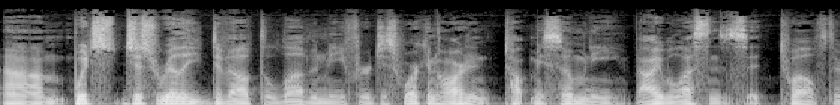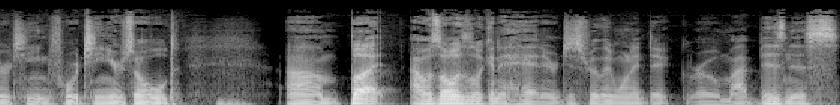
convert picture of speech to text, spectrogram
um, which just really developed a love in me for just working hard and taught me so many valuable lessons at 12, 13, 14 years old. Mm. Um, but I was always looking ahead and just really wanted to grow my business,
